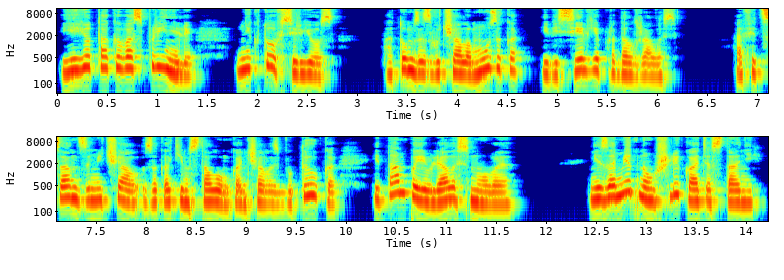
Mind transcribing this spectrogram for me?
Ее так и восприняли – Никто всерьез. Потом зазвучала музыка, и веселье продолжалось. Официант замечал, за каким столом кончалась бутылка, и там появлялась новая. Незаметно ушли Катя с Таней,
